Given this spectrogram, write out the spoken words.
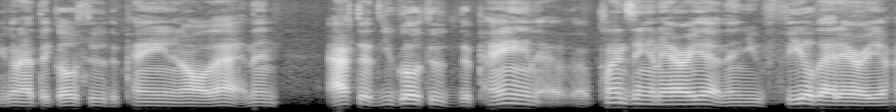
You're going to have to go through the pain and all that. And then after you go through the pain of cleansing an area and then you feel that area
